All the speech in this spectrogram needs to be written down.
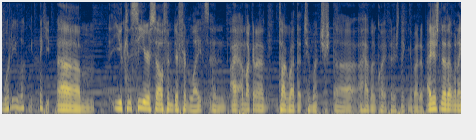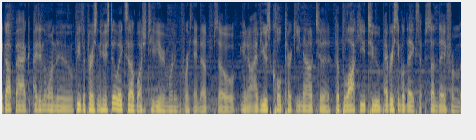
what are you looking at? Thank you. Um, you can see yourself in different lights, and I, I'm not gonna talk about that too much. Uh, I haven't quite finished thinking about it. I just know that when I got back, I didn't want to be the person who still wakes up, watches TV every morning before stand up. So you know, I've used cold turkey now to to block YouTube every single day except Sunday from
